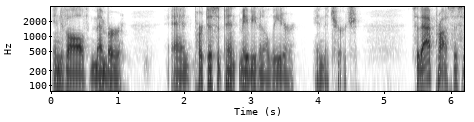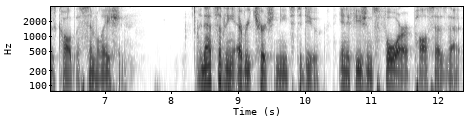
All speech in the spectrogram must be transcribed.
involved member and participant, maybe even a leader in the church. So that process is called assimilation. And that's something every church needs to do. In Ephesians 4, Paul says that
